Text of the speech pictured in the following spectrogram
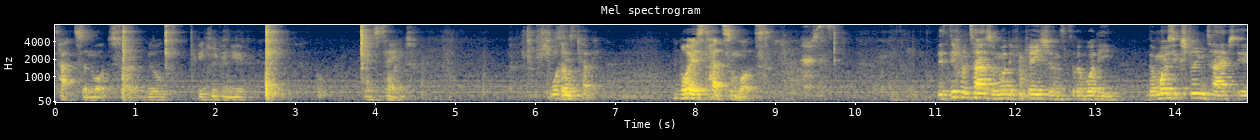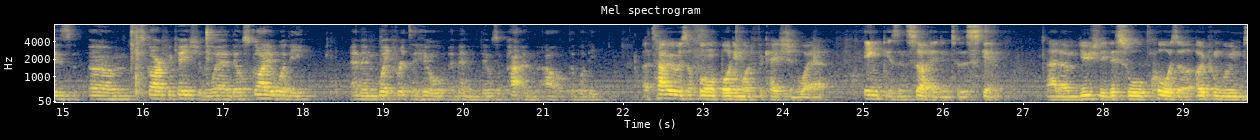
tats and mods, so we will be keeping you entertained. What So- is tat- What is tats and mods? There's different types of modifications to the body. The most extreme types is um, scarification, where they'll scar your body and then wait for it to heal, and then there's a pattern out of the body. A tattoo is a form of body modification where ink is inserted into the skin, and um, usually this will cause an open wound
